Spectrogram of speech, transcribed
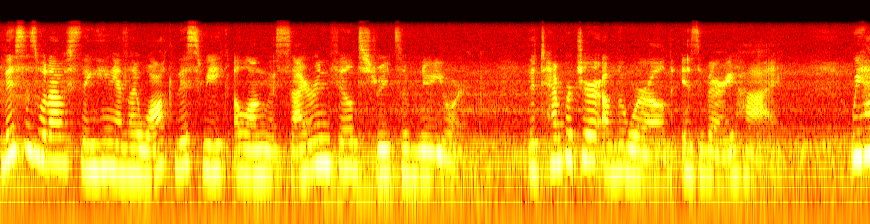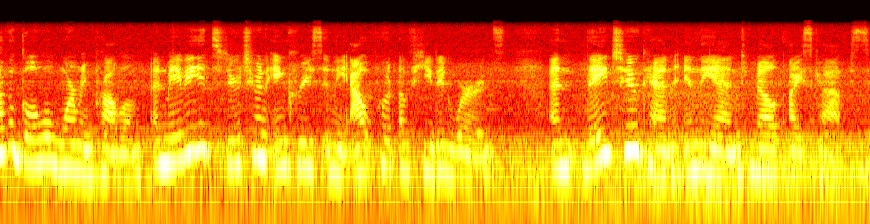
This is what I was thinking as I walked this week along the siren filled streets of New York. The temperature of the world is very high. We have a global warming problem, and maybe it's due to an increase in the output of heated words. And they too can, in the end, melt ice caps.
